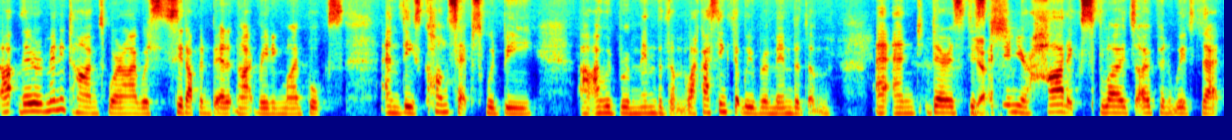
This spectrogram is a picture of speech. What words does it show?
I, there are many times where I would sit up in bed at night reading my books, and these concepts would be, uh, I would remember them. Like I think that we remember them, and, and there is this, yes. and then your heart explodes open with that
